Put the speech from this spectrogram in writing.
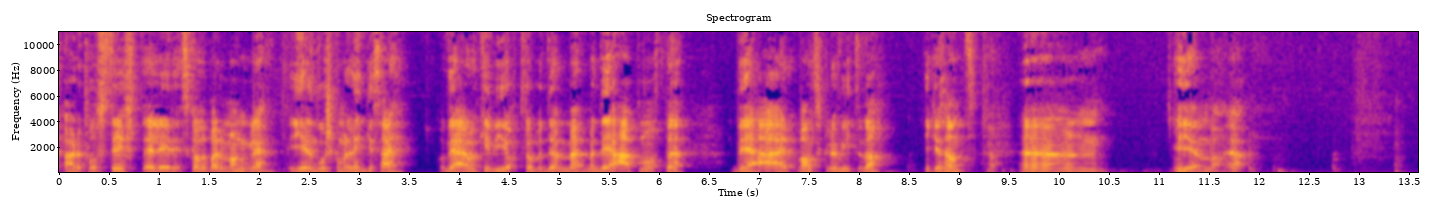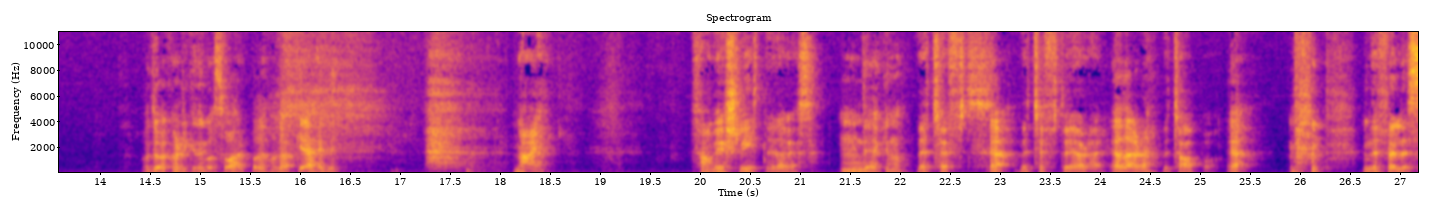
er det positivt, eller skal det bare mangle? Igjen, hvor skal man legge seg? Og det er jo ikke vi opp til å bedømme, men det er på en måte Det er vanskelig å vite, da. Ikke sant? Ja. Um, igjen, da. Ja. Og du har kanskje ikke noe godt svar på det, og det har ikke jeg heller. Nei. Faen, vi er slitne i dag, altså. Mm, det gjør ikke noe. Det er tøft. Ja. Det er tøft å gjøre det her. Ja, det er det. Du tar på. Ja. Men det føles,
